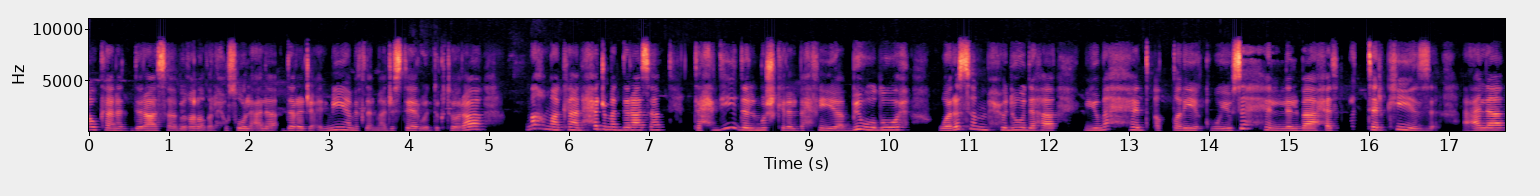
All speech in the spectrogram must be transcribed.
أو كانت دراسة بغرض الحصول على درجة علمية مثل الماجستير والدكتوراه مهما كان حجم الدراسة تحديد المشكلة البحثية بوضوح ورسم حدودها يمهد الطريق ويسهل للباحث التركيز على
